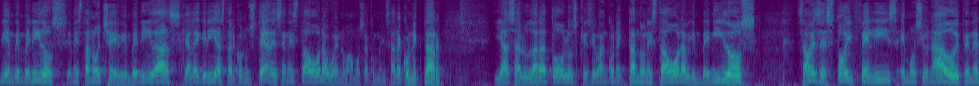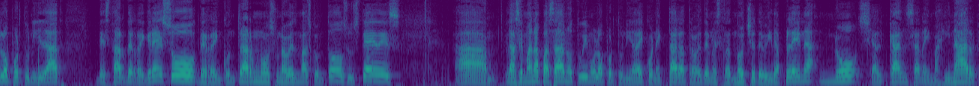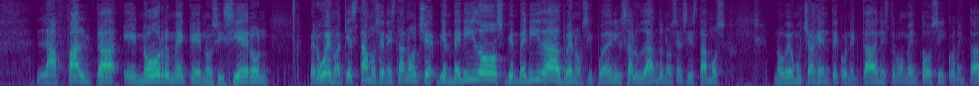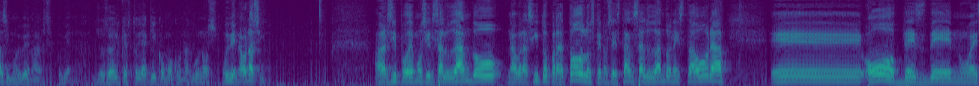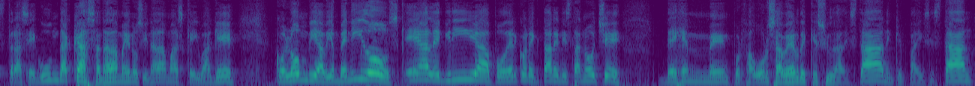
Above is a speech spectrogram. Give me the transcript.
Bien, bienvenidos en esta noche, bienvenidas, qué alegría estar con ustedes en esta hora. Bueno, vamos a comenzar a conectar y a saludar a todos los que se van conectando en esta hora. Bienvenidos. Sabes, estoy feliz, emocionado de tener la oportunidad de estar de regreso, de reencontrarnos una vez más con todos ustedes. Ah, la semana pasada no tuvimos la oportunidad de conectar a través de nuestras noches de vida plena. No se alcanzan a imaginar la falta enorme que nos hicieron. Pero bueno, aquí estamos en esta noche. Bienvenidos, bienvenidas. Bueno, si pueden ir saludando, no sé si estamos, no veo mucha gente conectada en este momento. Sí, conectada, sí, muy bien. A ver, muy bien. Yo soy el que estoy aquí como con algunos. Muy bien, ahora sí. A ver si podemos ir saludando. Un abracito para todos los que nos están saludando en esta hora. Eh, oh, desde nuestra segunda casa, nada menos y nada más que Ibagué. Colombia, bienvenidos. Qué alegría poder conectar en esta noche. Déjenme, por favor, saber de qué ciudad están, en qué país están.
